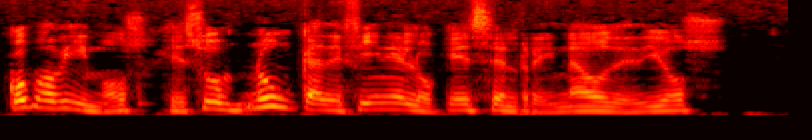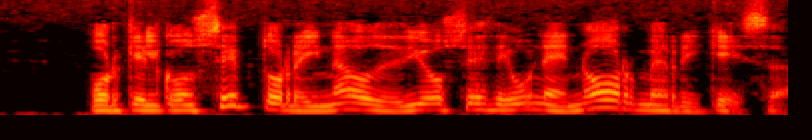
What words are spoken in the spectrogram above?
Como vimos, Jesús nunca define lo que es el reinado de Dios, porque el concepto reinado de Dios es de una enorme riqueza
